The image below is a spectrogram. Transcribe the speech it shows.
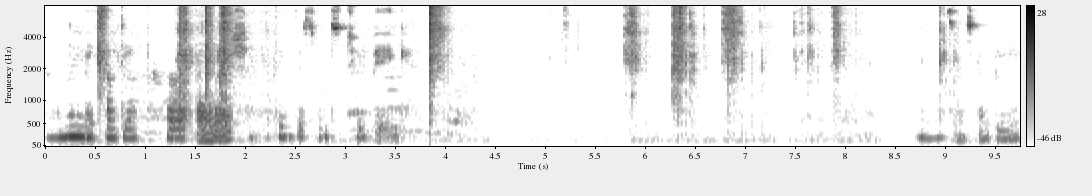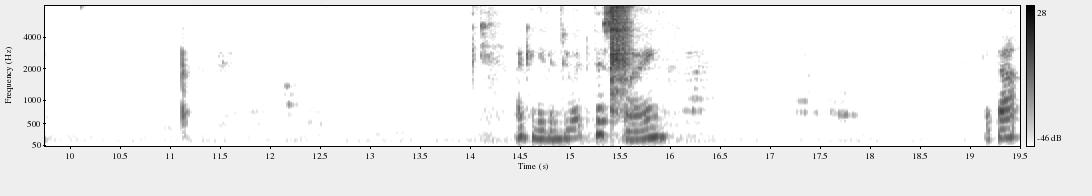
I'm going to make something purplish. I think this one's too big. going to be I can even do it this way. But that,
